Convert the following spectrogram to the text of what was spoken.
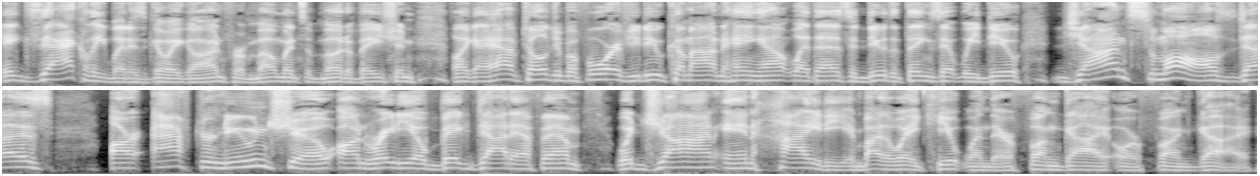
exactly what is going on for moments of motivation. Like I have told you before, if you do come out and hang out with us and do the things that we do, John Smalls does our afternoon show on Radio Big.FM with John and Heidi. And by the way, cute when they're fun guy or fun guy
